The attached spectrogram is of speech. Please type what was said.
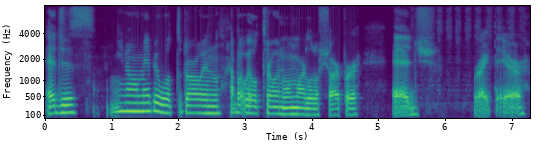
edges. You know, maybe we'll throw in, how about we'll throw in one more little sharper edge right there.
